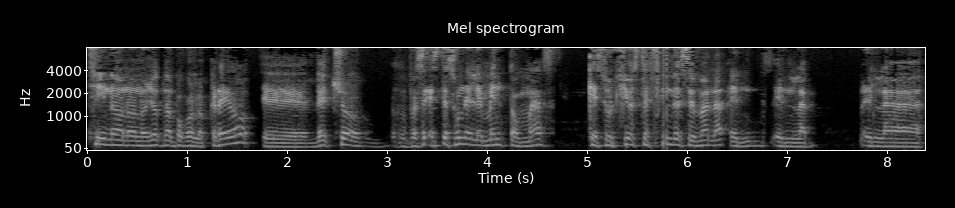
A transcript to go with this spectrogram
Sí, no, no, no, yo tampoco lo creo. Eh, de hecho, pues este es un elemento más que surgió este fin de semana en, en la la,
